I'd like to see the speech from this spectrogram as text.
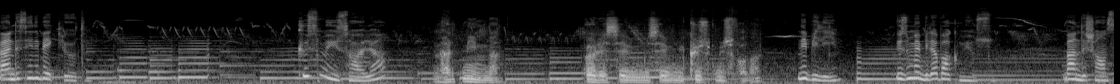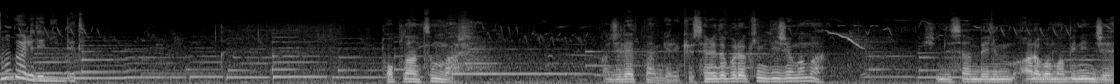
Ben de seni bekliyordum. Küs müyüz hala? Mert miyim ben? Böyle sevimli sevimli küs müyüz falan. Ne bileyim. Yüzüme bile bakmıyorsun. Ben de şansımı böyle deneyeyim dedim. Toplantım var. Acele etmem gerekiyor. Seni de bırakayım diyeceğim ama... Şimdi sen benim arabama binince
